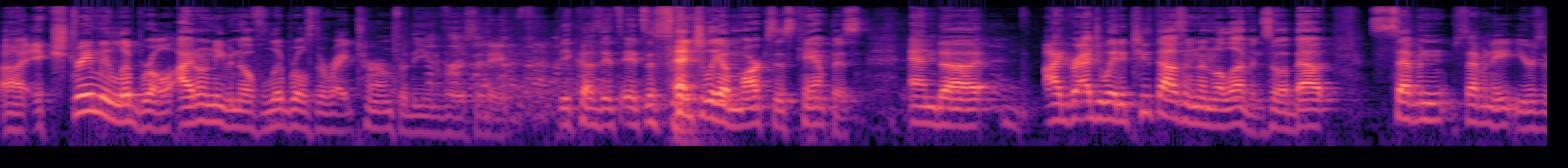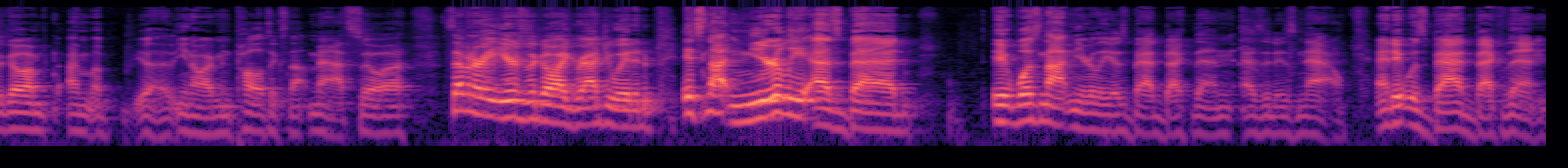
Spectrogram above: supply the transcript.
uh, extremely liberal. I don't even know if liberal is the right term for the university, because it's it's essentially a Marxist campus. And uh, I graduated 2011, so about seven seven eight years ago. I'm I'm a, uh, you know I'm in politics, not math. So uh, seven or eight years ago, I graduated. It's not nearly as bad it was not nearly as bad back then as it is now. And it was bad back then.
